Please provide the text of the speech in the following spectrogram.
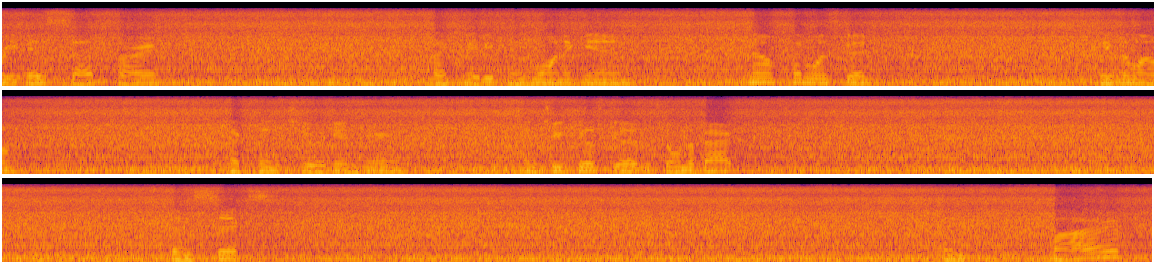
three is set, sorry. Like maybe pin one again. No, pin one's good. Leave it alone. Check pin two again here. Pin two feels good. Let's go in the back. Pin six. And five.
